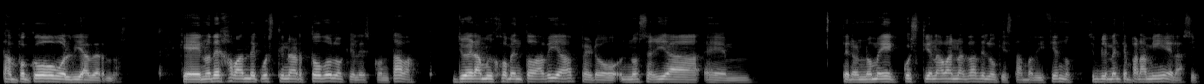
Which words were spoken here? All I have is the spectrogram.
Tampoco volví a verlos. Que no dejaban de cuestionar todo lo que les contaba. Yo era muy joven todavía, pero no seguía... Em, pero no me cuestionaba nada de lo que estaba diciendo. Simplemente para mí era así.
